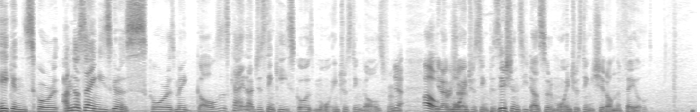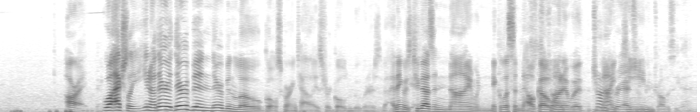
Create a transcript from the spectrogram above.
he can score. I'm not saying he's going to score as many goals as Kane. I just think he scores more interesting goals from, Yeah. Oh, you know, more sure. interesting positions. He does sort of more interesting shit on the field. All right. Well, actually, you know, there there have been there have been low goal scoring tallies for Golden Boot winners. I think it was 2009 when Nicolas Anelka won it with 19. controversy, man.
